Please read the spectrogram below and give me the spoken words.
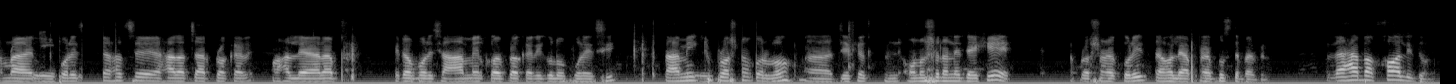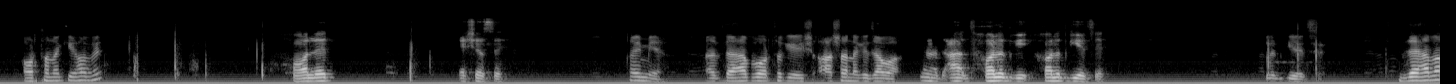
আমরা পড়েছি হচ্ছে হালাত চার প্রকার মহালে আরব এটাও পড়েছি আমেল কয় প্রকার এগুলো পড়েছি। তা আমি একটু প্রশ্ন করব যে অনুশীলনে দেখে প্রশ্নটা করি তাহলে আপনারা বুঝতে পারবেন। রাহাবা খালিদুন অর্থ না কি হবে? হলেদ এসেছে। তাই মিয়া আর রাহাবা অর্থ কি আসা নাকি যাওয়া? না, হলেদ গিয়েছে। খালেদ গিয়েছে। জাহাবা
